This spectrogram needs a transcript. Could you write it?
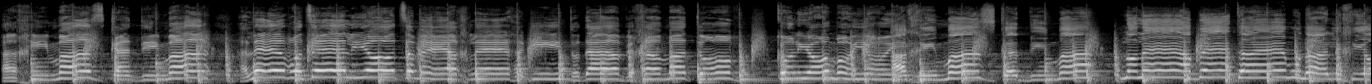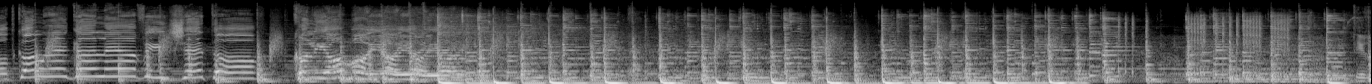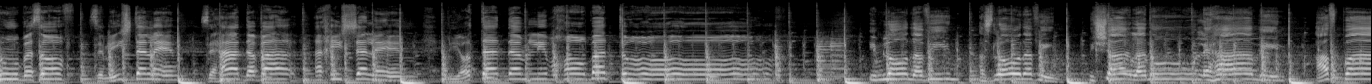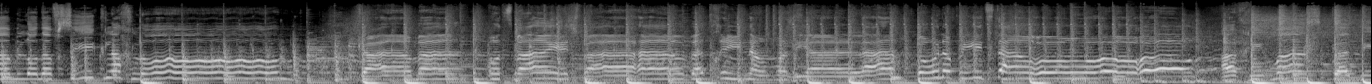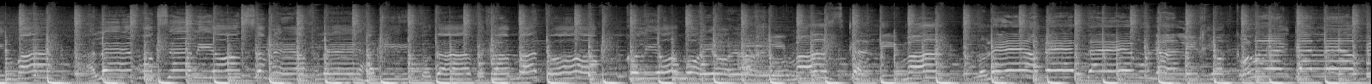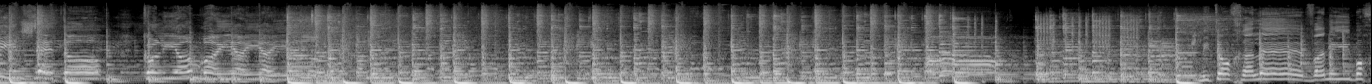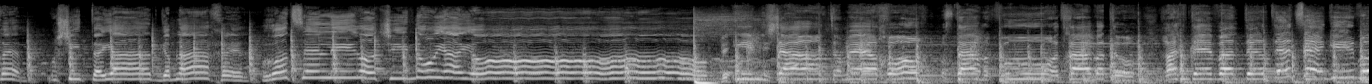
אחי מז קדימה, הלב רוצה להיות שמח, להגיד תודה וכמה טוב כל יום אוי אוי. אחי מז קדימה, לא לאבד את האמונה, לחיות כל רגע להבין שטוב כל יום אוי אוי אוי אוי תראו בסוף זה משתלם, זה הדבר הכי שלם, להיות אדם לבחור בטוב. אם לא נבין, אז לא נבין, נשאר לנו להאמין, אף פעם לא נפסיק לחלום. כמה עוצמה יש באהבת חינם, אז יאללה, בואו נפיץ את האור. מתוך הלב אני בוחר, מושיט את היד גם לאחר, רוצה לראות שינוי היום. ואם נשארת מאחור, או סתם עקפו אותך בתור, רק תוותר תצא גיבור.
